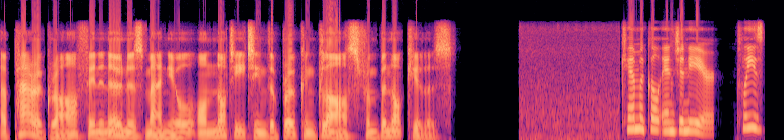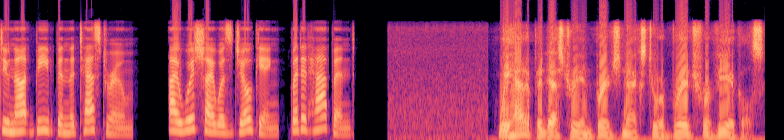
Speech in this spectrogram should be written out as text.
A paragraph in an owner's manual on not eating the broken glass from binoculars. Chemical engineer, please do not beep in the test room. I wish I was joking, but it happened. We had a pedestrian bridge next to a bridge for vehicles,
